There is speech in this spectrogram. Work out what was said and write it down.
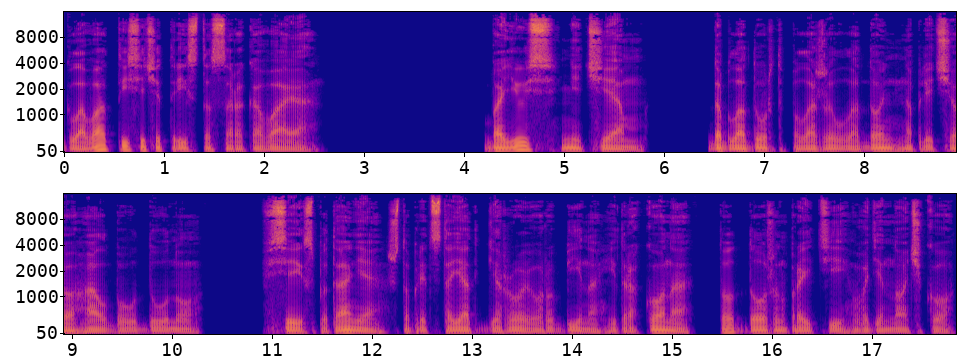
Глава 1340 «Боюсь ничем». Дабладурт положил ладонь на плечо Албаудуну. Все испытания, что предстоят герою Рубина и Дракона, тот должен пройти в одиночку.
